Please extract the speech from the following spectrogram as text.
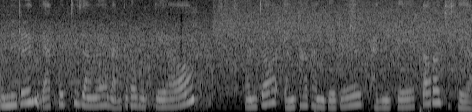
오늘은 약고추장을 만들어 볼게요. 먼저 양파 반 개를 잘게 썰어주세요.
